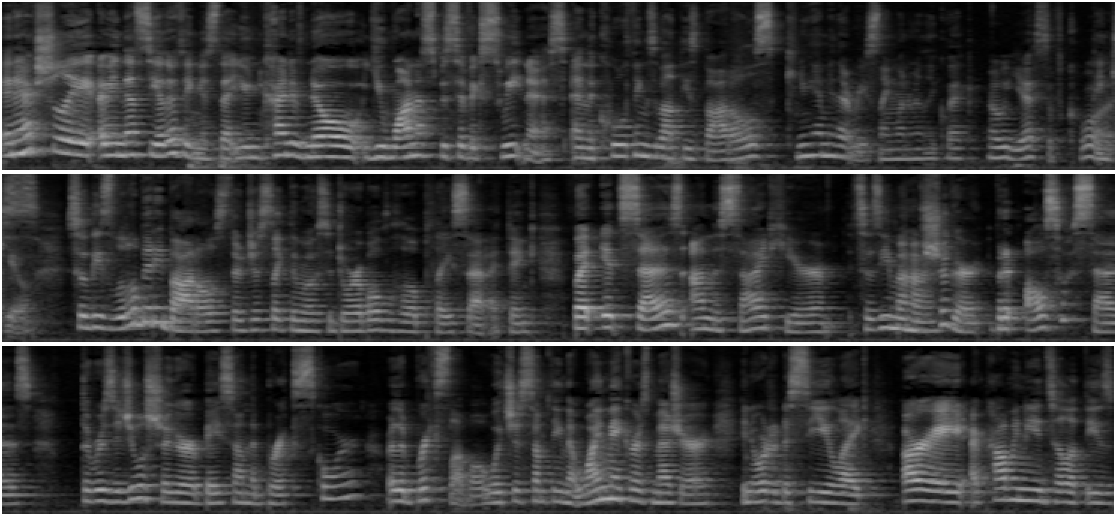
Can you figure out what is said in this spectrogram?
And actually, I mean, that's the other thing is that you kind of know you want a specific sweetness. And the cool things about these bottles, can you hand me that Riesling one really quick? Oh, yes, of course. Thank you. So these little bitty bottles, they're just like the most adorable little play set, I think. But it says on the side here, it says the amount of uh-huh. sugar, but it also says the residual sugar based on the Brix score or the Brix level, which is something that winemakers measure in order to see like, all right, I probably need to let these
